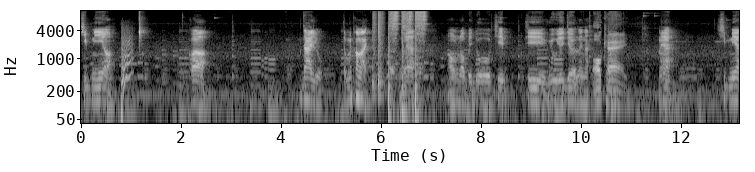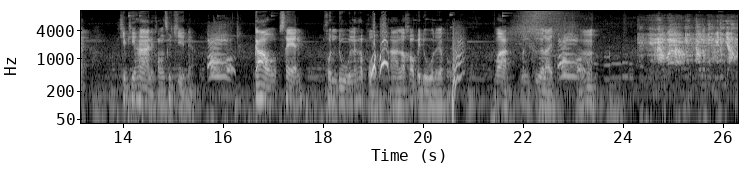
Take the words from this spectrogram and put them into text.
คลิปนี้เหรอ ก็ได้อยู่ แต่ไม่เท่าไหร่เนี่ยเอาเราไปดูคลิปที่วิวเยอะๆเลยนะ Okay. เนี่ยคลิปเนี้ย คลิปที่ห้าเนี่ยของสกีดเนี่ยเก้าแสนคนดูนะครับผม อ่า เราเข้าไปดูเลยครับผม ว่ามันคืออะไรอืมถามว่าผมทำแล้วผมมีทุกอย่างไหม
